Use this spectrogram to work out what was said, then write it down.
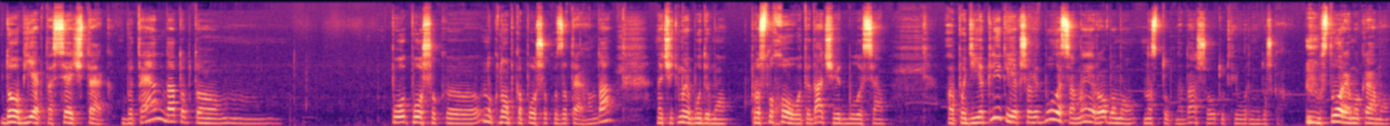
до об'єкта search tag btn, да, тобто по- пошук, е, ну, кнопка пошуку за тегом. Да, значить, ми будемо прослуховувати, да, чи відбулося подія клік, і якщо відбулося, ми робимо наступне, да, що тут в фігурних дужках. Створюємо окремо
